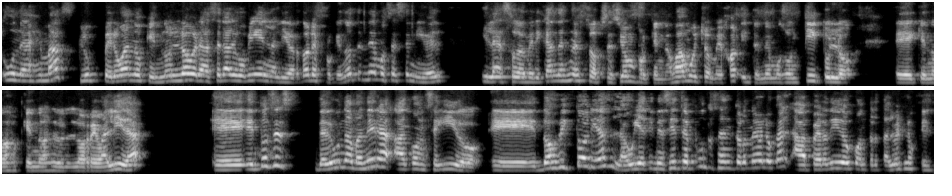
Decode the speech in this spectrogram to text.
una vez más, club peruano que no logra hacer algo bien en la Libertadores porque no tenemos ese nivel, y la sudamericana es nuestra obsesión porque nos va mucho mejor y tenemos un título eh, que, nos, que nos lo revalida. Eh, entonces, de alguna manera ha conseguido eh, dos victorias, la UIA tiene siete puntos en el torneo local, ha perdido contra tal vez los que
